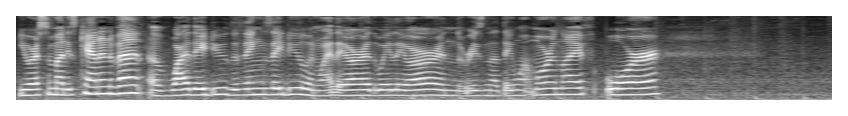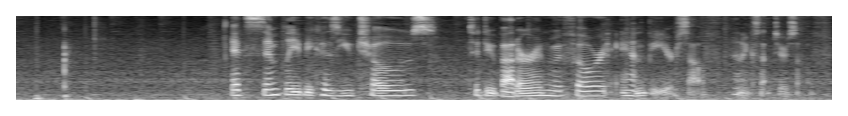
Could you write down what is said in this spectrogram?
You are somebody's canon event of why they do the things they do and why they are the way they are and the reason that they want more in life, or It's simply because you chose to do better and move forward and be yourself and accept yourself.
